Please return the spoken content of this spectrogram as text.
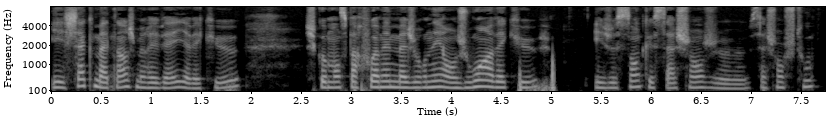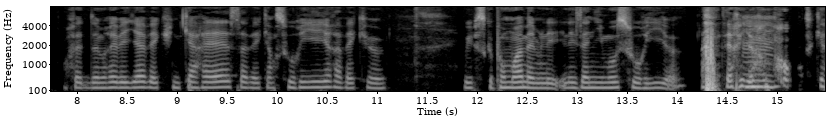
Et chaque matin, je me réveille avec eux. Je commence parfois même ma journée en jouant avec eux. Et je sens que ça change, ça change tout. En fait, de me réveiller avec une caresse, avec un sourire, avec... Oui, parce que pour moi, même les, animaux sourient intérieurement. Mmh. En tout cas,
